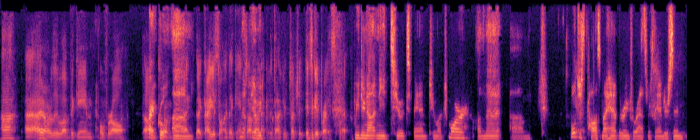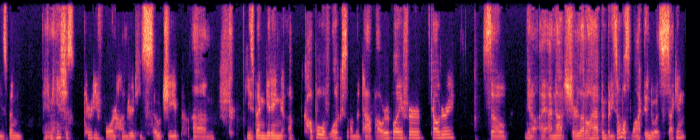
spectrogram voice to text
Uh, I, I don't really love the game overall. Um, All right, cool. From, um, like, like, I just don't like that game, no, so I'm yeah, not going to talk touch it. It's a good price, but we do not need to expand too much more on that. Um, we'll yeah. just toss my hat in the ring for Rasmus Anderson. He's been, I mean, he's just 3,400. He's so cheap. Um, he's been getting a couple of looks on the top power play for Calgary, so you know, I, am not sure that'll happen, but he's almost locked into a second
